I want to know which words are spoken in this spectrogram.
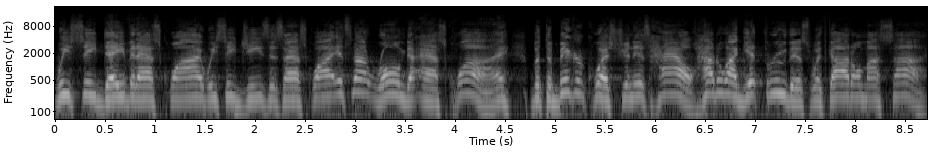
we see David ask why, we see Jesus ask why. It's not wrong to ask why, but the bigger question is how? How do I get through this with God on my side?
